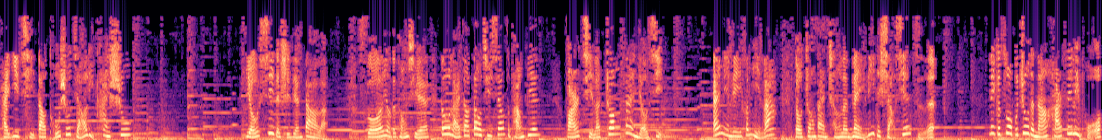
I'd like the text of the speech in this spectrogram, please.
还一起到图书角里看书。游戏的时间到了，所有的同学都来到道具箱子旁边，玩起了装扮游戏。艾米丽和米拉都装扮成了美丽的小仙子，那个坐不住的男孩菲利普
